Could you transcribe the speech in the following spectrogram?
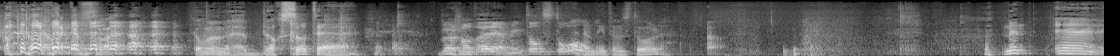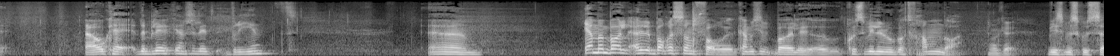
Kommer med børser til Børsa til Remington Stål. Remington Stål. Men eh, Ja, ok, det blir kanskje litt vrient. Uh, ja, men bare, bare sånn for kan vi ikke bare, Hvordan ville du gått fram, da? Ok. Hvis vi skulle si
